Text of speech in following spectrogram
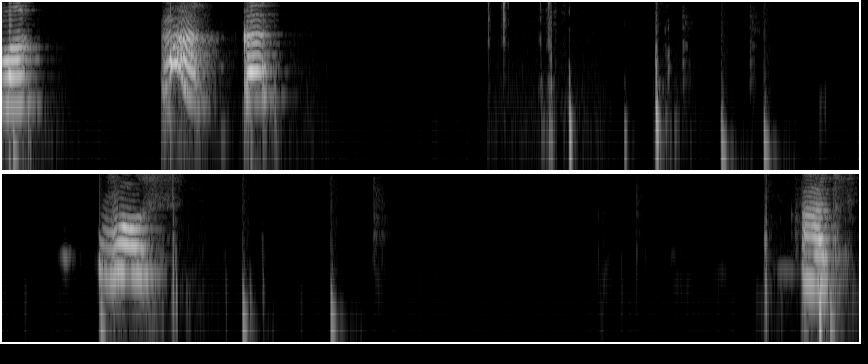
красиво. Макка. Волос. А, тут.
